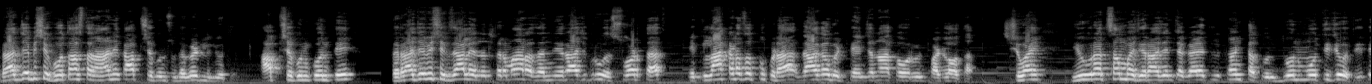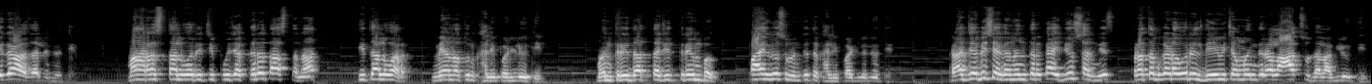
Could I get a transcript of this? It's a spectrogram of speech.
राज्याभिषेक होत असताना अनेक आपशकून सुद्धा घडलेले होते. आपशकून कोणते? तर राज्याभिषेक झाल्यानंतर महाराजांनी राजगृह सोडताच एक लाकडाचा तुकडा गागाभट्ट यांच्या नाकावरून पडला होता. शिवाय युवराज संभाजी राजांच्या गळ्यातील कंठातून दोन मोती जे होते ते गाळा झालेले होते. महाराज तलवारीची पूजा करत असताना ती तलवार म्यानातून खाली पडली होती. मंत्री दत्ताजी त्र्यंबक पाय घसरून तिथं खाली पडलेले होते. राज्याभिषेकानंतर काही दिवसांनीच प्रतापगडावरील देवीच्या मंदिराला आग सुद्धा लागली होती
